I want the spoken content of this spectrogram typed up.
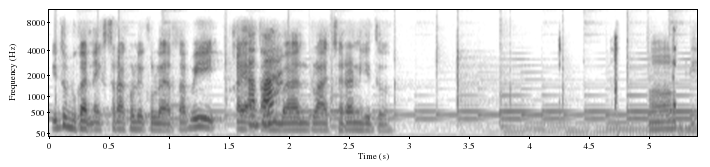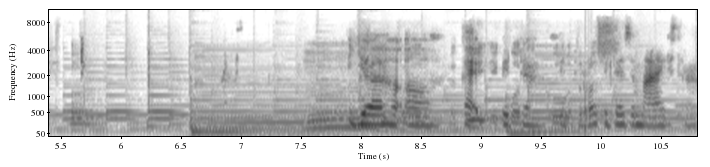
itu bukan ekstra kulikuler tapi kayak apa? tambahan pelajaran gitu oh gitu Iya, gitu. oh, kayak ikut, beda, ikut, beda, terus beda sama ekstra.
